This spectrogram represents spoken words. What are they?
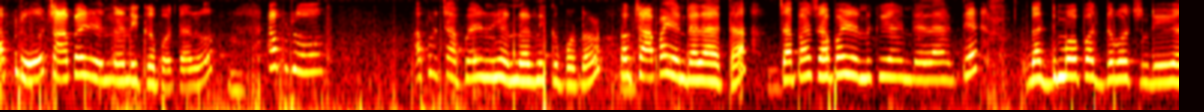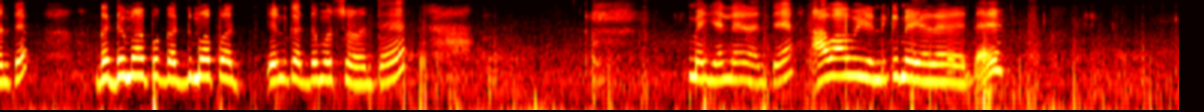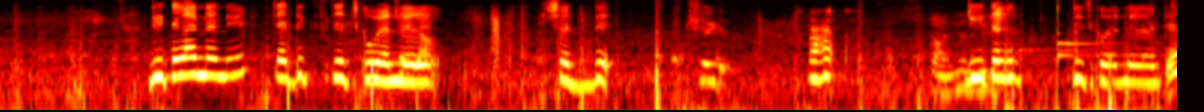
అప్పుడు చేప ఎండనికి పోతారు అప్పుడు అప్పుడు చేప ఎండనికి పోతారు ఒక చేప ఎండలా అంట. చేప చేప ఎందుకు ఎండలా అంటే గడ్డిమాప అద్దం వచ్చింది అంటే గడ్డిమాప గడ్డిమాప ఎందుకు అద్దం వచ్చిందంటే మెయ్యలేదంటే ఆవావి ఎందుకు మెయ్యలేదంటే జీతగాన్ని చెడ్డికి తెచ్చుకు వెళ్ళారు షెడ్ షెడ్. ఆహా, జీత తీసుకువెళ్ళారంటే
